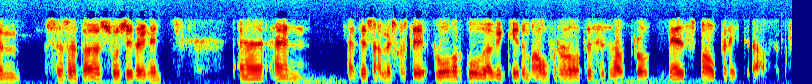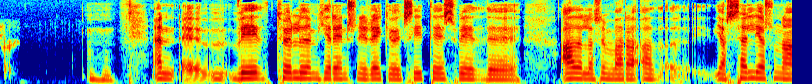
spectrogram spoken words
um sem sagt að svo sé raunin. Uh, en þetta er saminskosti lofargóða að við getum áfram að nota þessi hafbróð með smá breytir af þetta fræði. Mm -hmm. En uh, við töluðum hér eins og í Reykjavík sítis við uh, aðala sem var að já, selja svona,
